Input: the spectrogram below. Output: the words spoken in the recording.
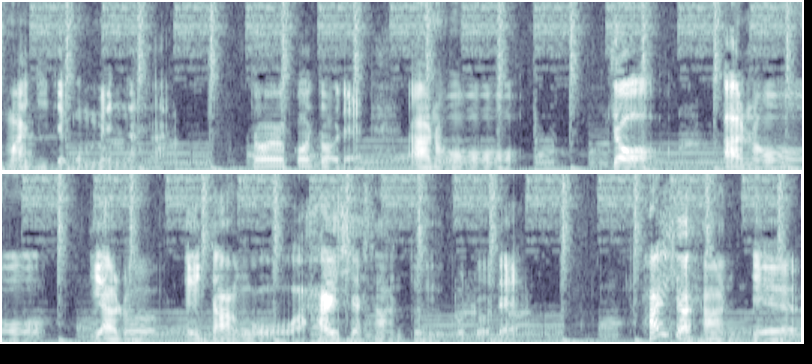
マジでごめんなさい。ということであのー、今日あのー、やる英単語は歯医者さんということで歯医者さんって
